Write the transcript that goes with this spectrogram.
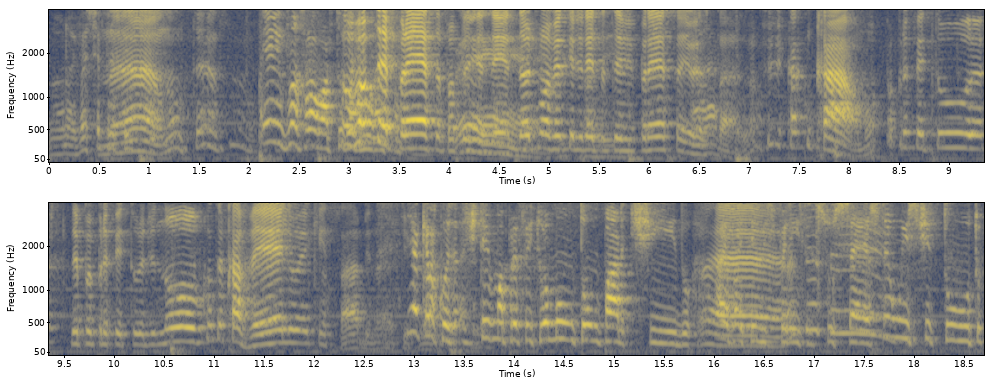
Não, não. Vai ser prefeito. Não, não tenta. Não. Ele vai falar, o Arthur Não vamos ter São- pressa pra presidência. É, da última vez que a direita aí. teve pressa, aí o resultado. Vamos ficar com calma. Vamos pra prefeitura, depois prefeitura de novo. Quando você ficar velho, aí quem sabe, né? que E aquela que coisa, a gente teve uma prefeitura, montou um partido, aí vai ter uma É, experiência de sucesso, tem um instituto,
